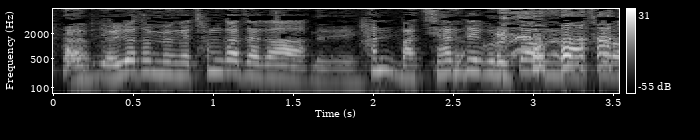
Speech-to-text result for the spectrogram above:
16명의 참가자가 네. 한 마치 한 덱으로 짜온 것처럼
